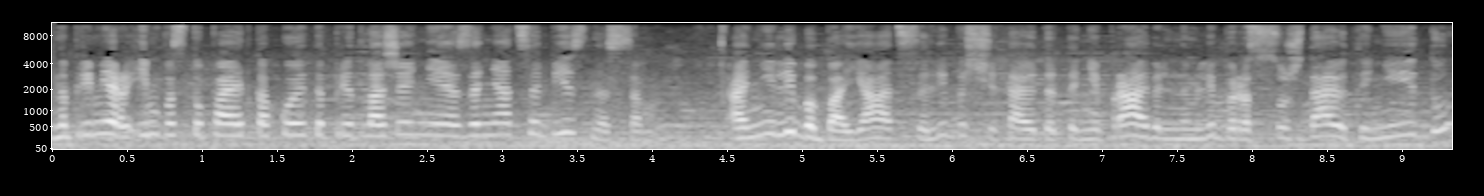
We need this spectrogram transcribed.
Например, им поступает какое-то предложение заняться бизнесом, они либо боятся, либо считают это неправильным, либо рассуждают и не идут.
